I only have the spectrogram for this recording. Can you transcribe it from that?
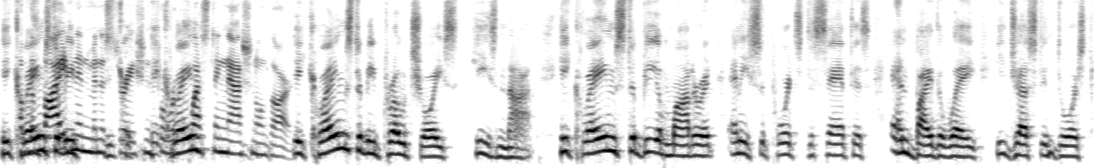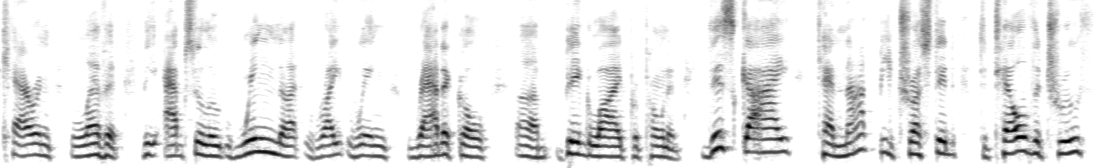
he, he of the claims to Biden be administration he for claims- requesting National Guard? he claims to be pro choice. He's not. He claims to be a moderate and he supports DeSantis. And by the way, he just endorsed Karen Leavitt, the absolute wingnut, right wing, radical, uh, big lie proponent. This guy cannot be trusted to tell the truth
